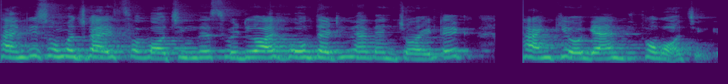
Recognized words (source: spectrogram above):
Thank you so much guys for watching this video. I hope that you have enjoyed it. Thank you again for watching it.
